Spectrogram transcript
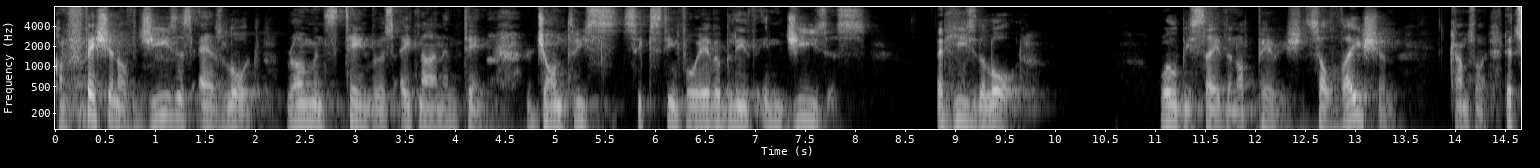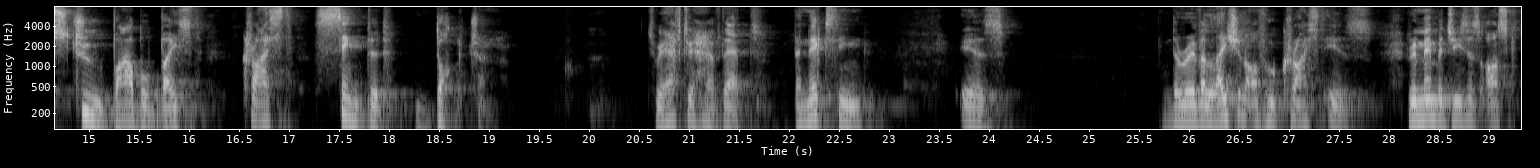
Confession of Jesus as Lord, Romans 10, verse 8, 9, and 10. John 3, 16, for whoever believes in Jesus, that He's the Lord, will be saved and not perish. Salvation comes from it. That's true Bible based, Christ centered doctrine. So we have to have that. The next thing is the revelation of who Christ is. Remember, Jesus asked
